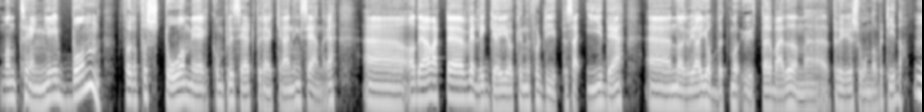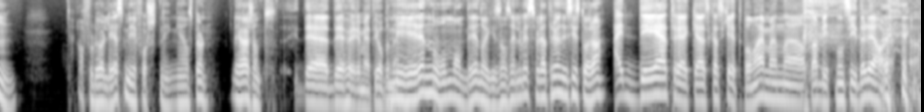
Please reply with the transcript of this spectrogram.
man trenger i bånn for å forstå mer komplisert brøkregning senere. Eh, og Det har vært eh, veldig gøy å kunne fordype seg i det eh, når vi har jobbet med å utarbeide denne progresjonen over tid. Mm. Ja, For du har lest mye forskning, Asbjørn? Det har jeg skjønt. Det, det, hører med til jobben. Mer enn noen andre i Norge, sannsynligvis, vil jeg tro, de siste åra. Nei, det tror jeg ikke jeg skal skryte på meg, men eh, at det har blitt noen sider, det har det. ja.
